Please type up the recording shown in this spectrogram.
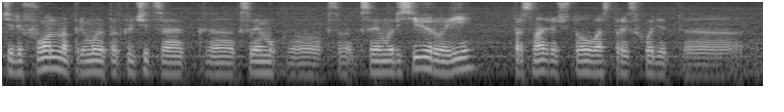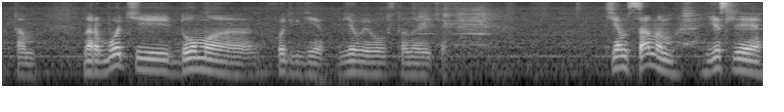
телефон напрямую подключиться к, к, своему, к своему ресиверу и просматривать, что у вас происходит э, там на работе, дома, хоть где, где вы его установите. Тем самым, если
